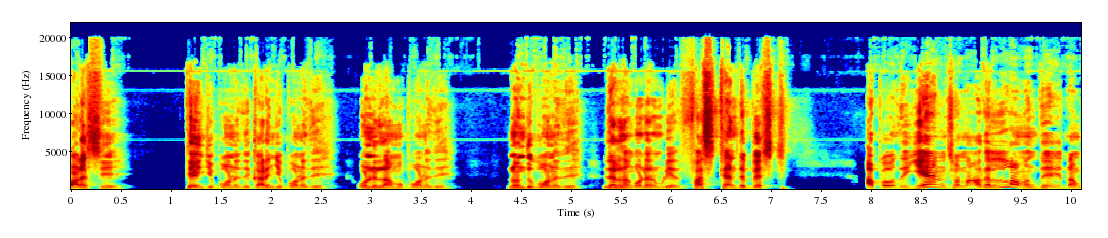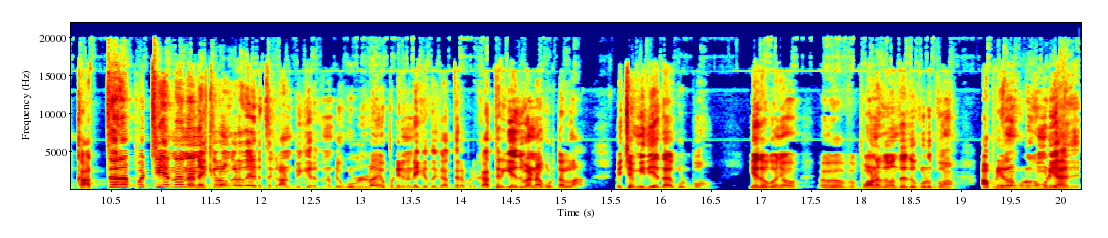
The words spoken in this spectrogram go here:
பழசு தேஞ்சு போனது கரைஞ்சி போனது ஒன்றும் இல்லாமல் போனது. நொந்து போனது. இதெல்லாம் கொண்டாட முடியாது. ஃபஸ்ட் அண்ட் த பெஸ்ட் அப்போ வந்து ஏன்னு சொன்னால் அதெல்லாம் வந்து நாம் கத்தரை பற்றி என்ன நினைக்கிறோங்கிறத எடுத்து காண்பிக்கிறது. நம்முடைய உள்ளம் எப்படி நினைக்கிறது கத்தரை பற்றி? கத்தரைக்கு எது வேணால் கொடுத்துடலாம். மிச்சம் மீதி எதாவது கொடுப்போம். ஏதோ கொஞ்சம் போனது வந்தது கொடுப்போம். அப்படியெல்லாம் கொடுக்க முடியாது.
